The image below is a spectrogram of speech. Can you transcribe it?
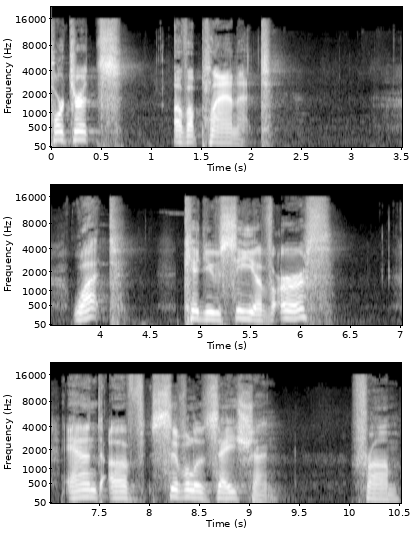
Portraits of a planet. What can you see of Earth and of civilization from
